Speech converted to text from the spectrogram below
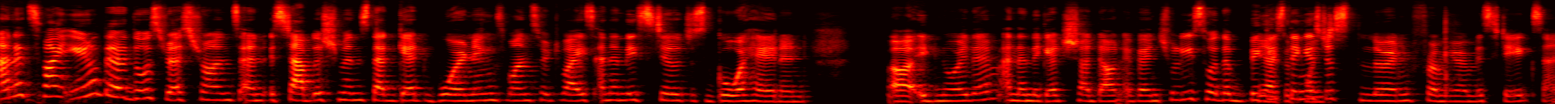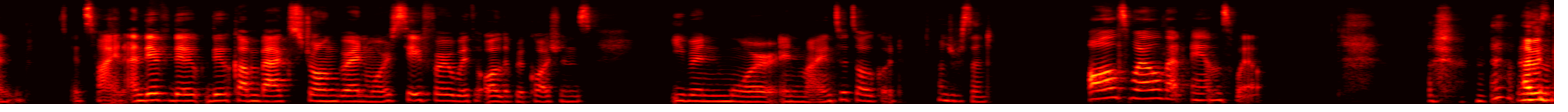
And it's fine. You know, there are those restaurants and establishments that get warnings once or twice and then they still just go ahead and uh, ignore them and then they get shut down eventually. So the biggest good thing is just learn from your mistakes and it's fine. And they've, they'll, they'll come back stronger and more safer with all the precautions even more in mind. So it's all good. 100% All's well that ends well. I was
